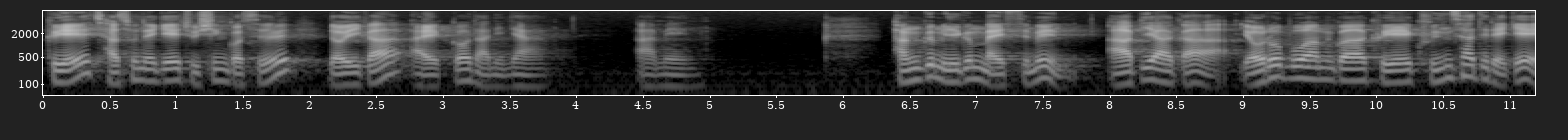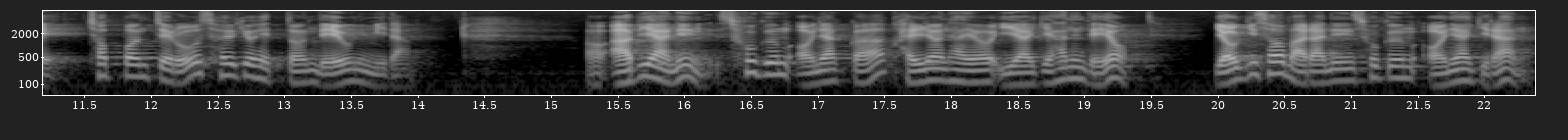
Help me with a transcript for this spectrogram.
그의 자손에게 주신 것을 너희가 알 것 아니냐. 아멘. 방금 읽은 말씀은 아비아가 여로보암과 그의 군사들에게 첫 번째로 설교했던 내용입니다. 어, 아비아는 소금 언약과 관련하여 이야기하는데요. 여기서 말하는 소금 언약이란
